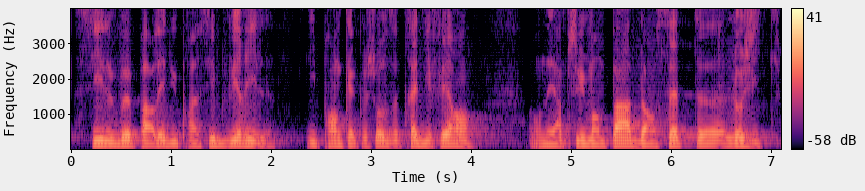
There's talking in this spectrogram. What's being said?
s'il veut parler du principe viril il prend quelque chose de très différent. On n'est absolument pas dans cette euh, logique.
